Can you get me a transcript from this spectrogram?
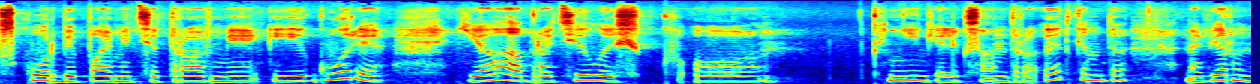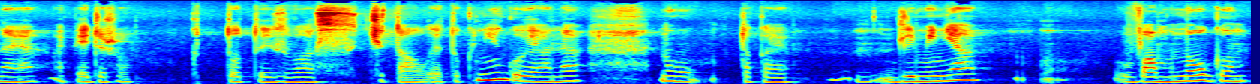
скорби, памяти, травме и горе я обратилась к книги Александра Эткинда. Наверное, опять же, кто-то из вас читал эту книгу, и она, ну, такая для меня во многом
